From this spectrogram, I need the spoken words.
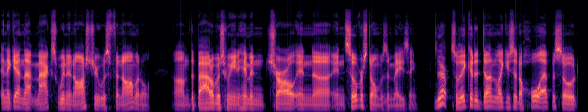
and again, that Max win in Austria was phenomenal. Um, the battle between him and Charles in uh, in Silverstone was amazing. Yep. So they could have done, like you said, a whole episode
